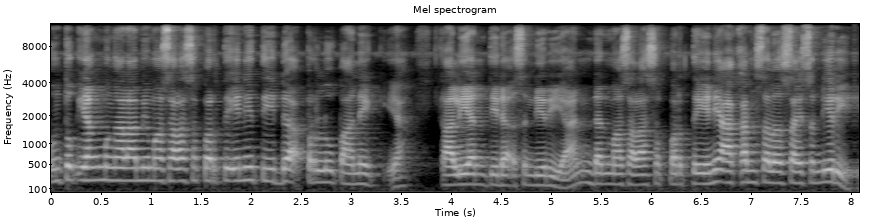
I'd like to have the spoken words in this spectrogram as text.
Untuk yang mengalami masalah seperti ini tidak perlu panik ya kalian tidak sendirian dan masalah seperti ini akan selesai sendiri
